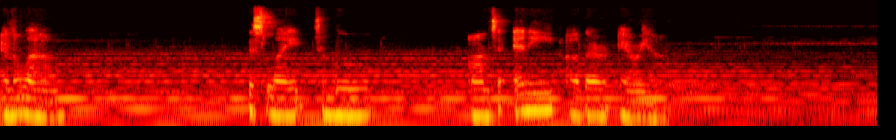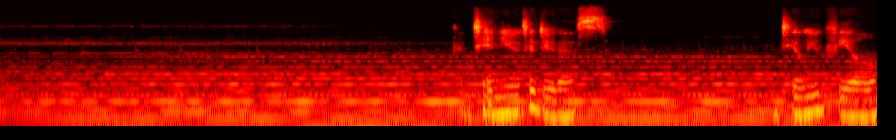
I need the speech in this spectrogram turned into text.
and allow this light to move onto any other area. Continue to do this until you feel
